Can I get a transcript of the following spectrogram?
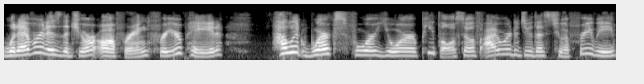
whatever it is that you're offering, free or paid, how it works for your people. So, if I were to do this to a freebie,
